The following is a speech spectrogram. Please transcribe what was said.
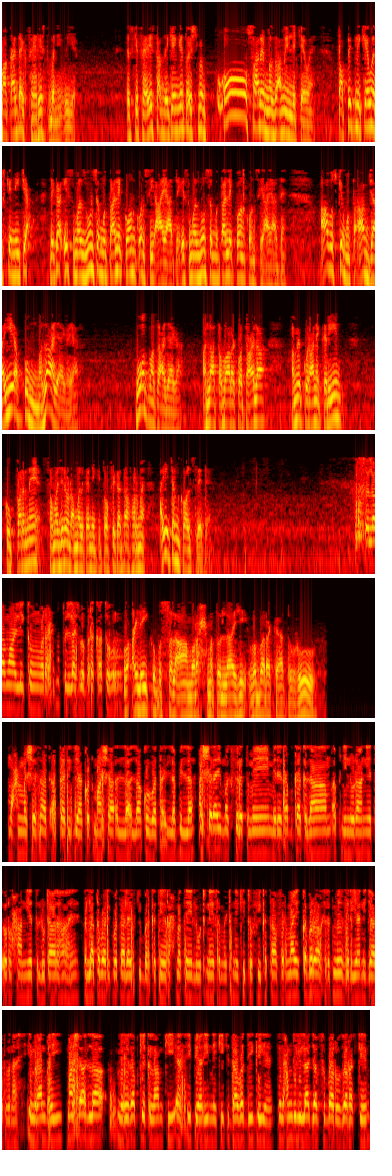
باقاعدہ ایک فہرست بنی ہوئی ہے۔ اس کی فہرست آپ دیکھیں گے تو اس میں بہت سارے مضامین لکھے ہوئے ہیں۔ ٹاپک لکھے ہوئے اس کے نیچے دیکھا، اس مضمون سے متعلق کون کون سی آیات ہیں؟ اس مضمون سے متعلق کون کون سی آیات ہیں؟ آپ اس کے مطابق جائیے، آپ کو مزہ آ جائے گا یار۔ بہت مزہ آ جائے گا۔ اللہ تبارک و تعالی ہمیں قرآن کریم کو پڑھنے سمجھنے اور عمل کرنے کی توفیق عطا فرمائے۔ آئیے چند کالس لیتے ہیں۔ السلام علیکم ورحمۃ اللہ وبرکاتہ۔ وعلیکم السلام ورحمۃ اللہ وبرکاتہ۔ محمد شہزاد اطاری جی ماشاء اللہ اللہ قوت اللہ بلّہ اشرۂ مغفرت میں میرے رب کا کلام اپنی نورانیت اور روحانیت لٹا رہا ہے۔ اللہ تبارک و تعالیٰ اس کی برکتیں، رحمتیں لوٹنے، سمیٹنے کی توفیق عطا فرمائے۔ قبر و آخرت میں ذریعہ نجات بنائے۔ عمران بھائی، ماشاء اللہ، میرے رب کے کلام کی ایسی پیاری نیکی کی دعوت دی گئی ہے۔ الحمد جب صبح روزہ رکھ کے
